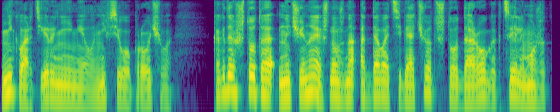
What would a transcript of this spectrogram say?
Ни квартиры не имела, ни всего прочего. Когда что-то начинаешь, нужно отдавать себе отчет, что дорога к цели может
